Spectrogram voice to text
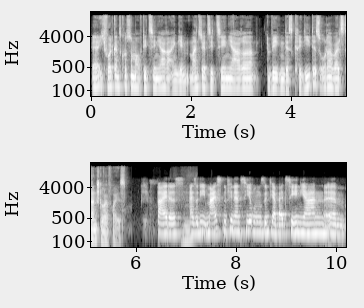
Äh, ich wollte ganz kurz nochmal auf die zehn Jahre eingehen. Meinst du jetzt die zehn Jahre wegen des Kredites oder weil es dann steuerfrei ist? Beides. Mhm. Also die meisten Finanzierungen sind ja bei zehn Jahren ähm,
